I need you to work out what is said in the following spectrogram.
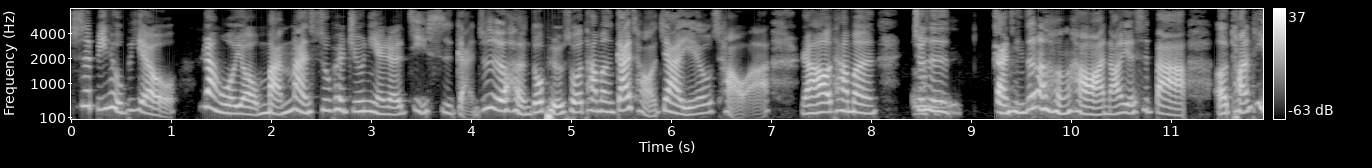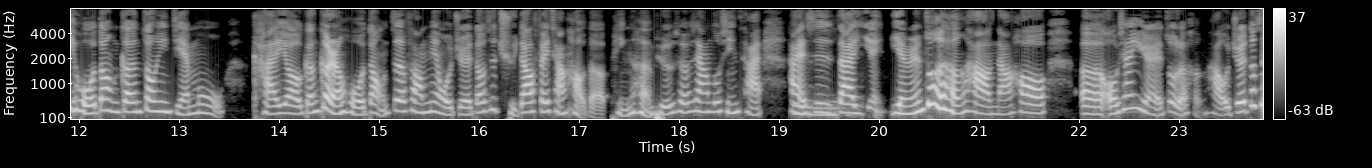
就是 B to B 有让我有满满 Super Junior 的既视感，就是有很多，比如说他们该吵架也有吵啊，然后他们就是感情真的很好啊，然后也是把呃团体活动跟综艺节目。还有跟个人活动这方面，我觉得都是取到非常好的平衡。比如说像陆星材，他也是在演演员做的很好，然后呃，偶像艺人也做的很好。我觉得都是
